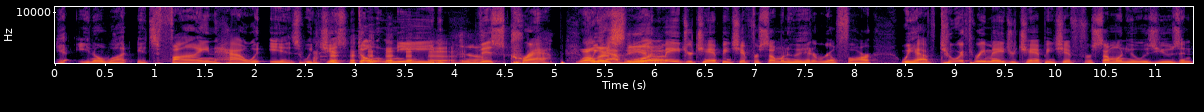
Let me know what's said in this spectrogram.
Yeah, you know what? It's fine how it is. We just don't need this crap. Well, we have the, one uh, major championship for someone who hit it real far. We have two or three major championships for someone who was using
